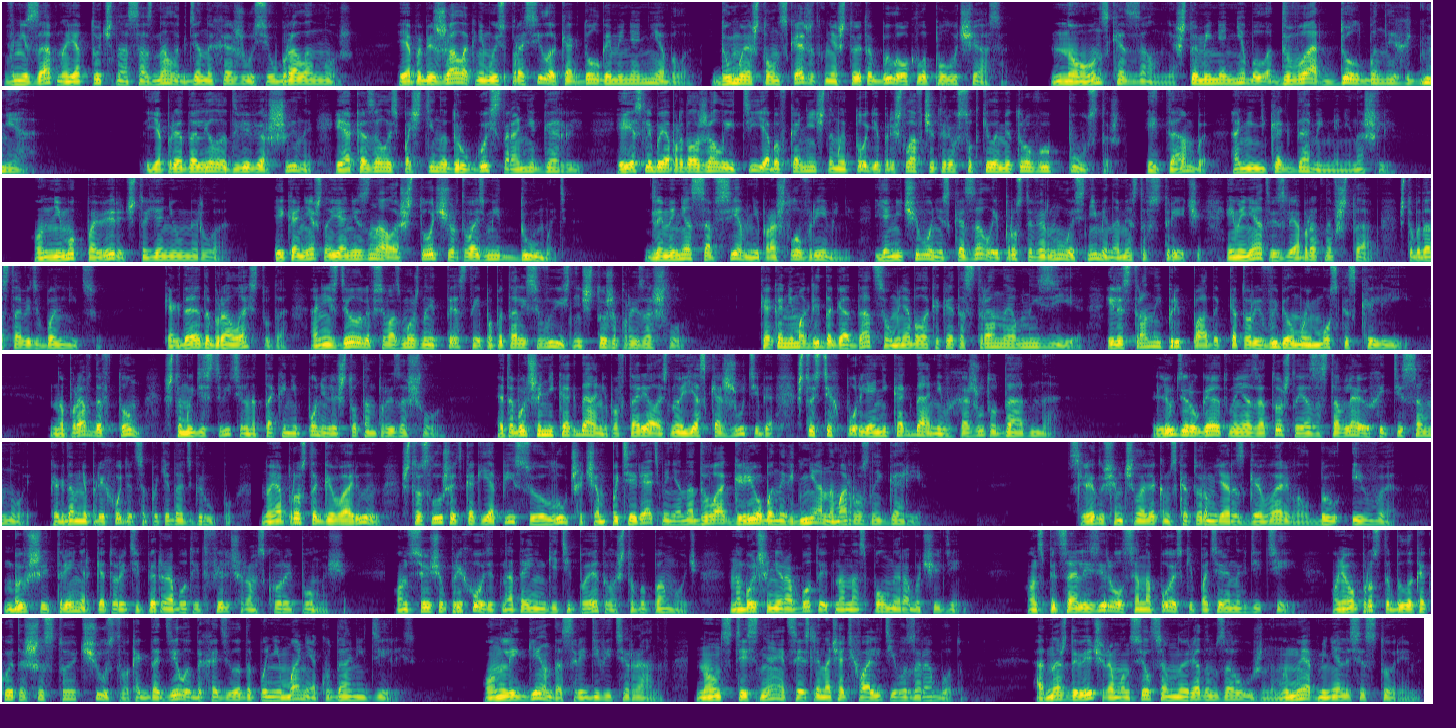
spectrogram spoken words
Внезапно я точно осознала, где нахожусь, и убрала нож. Я побежала к нему и спросила, как долго меня не было, думая, что он скажет мне, что это было около получаса. Но он сказал мне, что меня не было два долбанных дня. Я преодолела две вершины и оказалась почти на другой стороне горы. И если бы я продолжала идти, я бы в конечном итоге пришла в 400-километровую пустошь. И там бы они никогда меня не нашли. Он не мог поверить, что я не умерла. И, конечно, я не знала, что, черт возьми, думать. Для меня совсем не прошло времени. Я ничего не сказала и просто вернулась с ними на место встречи, и меня отвезли обратно в штаб, чтобы доставить в больницу. Когда я добралась туда, они сделали всевозможные тесты и попытались выяснить, что же произошло. Как они могли догадаться, у меня была какая-то странная амнезия или странный припадок, который выбил мой мозг из колеи. Но правда в том, что мы действительно так и не поняли, что там произошло. Это больше никогда не повторялось, но я скажу тебе, что с тех пор я никогда не выхожу туда одна. Люди ругают меня за то, что я заставляю их идти со мной, когда мне приходится покидать группу. Но я просто говорю им, что слушать, как я писаю, лучше, чем потерять меня на два гребаных дня на морозной горе. Следующим человеком, с которым я разговаривал, был Иве. Бывший тренер, который теперь работает фельдшером скорой помощи. Он все еще приходит на тренинги типа этого, чтобы помочь, но больше не работает на нас полный рабочий день. Он специализировался на поиске потерянных детей. У него просто было какое-то шестое чувство, когда дело доходило до понимания, куда они делись. Он легенда среди ветеранов, но он стесняется, если начать хвалить его за работу. Однажды вечером он сел со мной рядом за ужином, и мы обменялись историями.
